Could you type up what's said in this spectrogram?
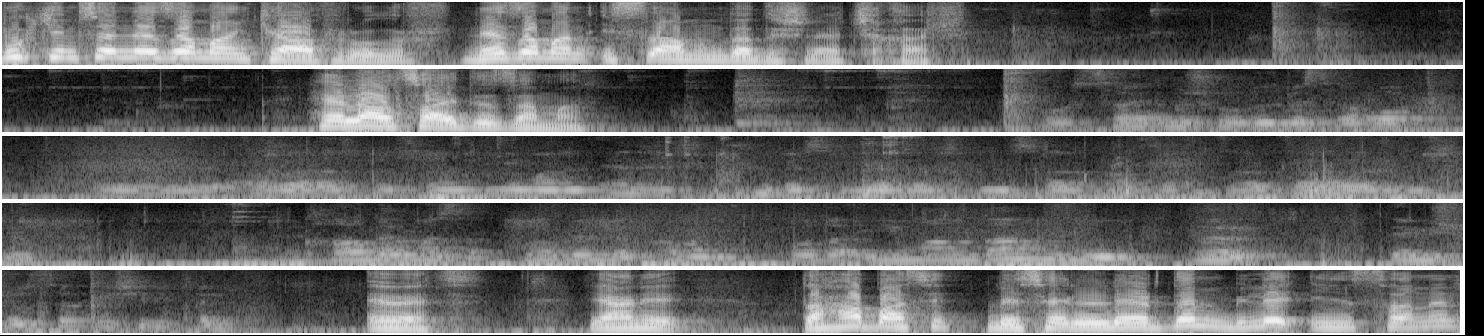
bu kimse ne zaman kafir olur? Ne zaman İslam'ın da dışına çıkar? Helal saydığı zaman. O saymış olduğunuz mesela o e, Allah Resulü Sallallahu imanın en küçük şubesi yerden insana zarar veren bir şey. Kaldırmasa problem yok ama o da imandan mıdır demiş olsa işi biter. Evet. Yani daha basit meselelerden bile insanın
